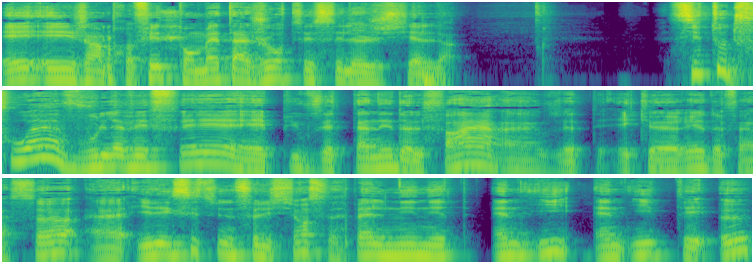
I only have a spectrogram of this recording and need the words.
et, et j'en profite pour mettre à jour ces logiciels-là. Si toutefois vous l'avez fait et puis vous êtes tanné de le faire, euh, vous êtes écœuré de faire ça, euh, il existe une solution, ça s'appelle Ninit, N-I-N-I-T-E.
